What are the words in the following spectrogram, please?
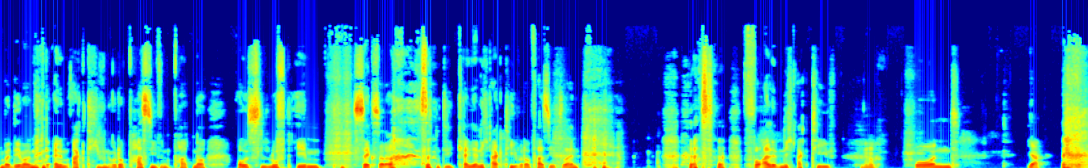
bei dem man mit einem aktiven oder passiven Partner aus Luft eben Sex hat. Aber die kann ja nicht aktiv oder passiv sein. also, vor allem nicht aktiv. Ja. Und ja,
